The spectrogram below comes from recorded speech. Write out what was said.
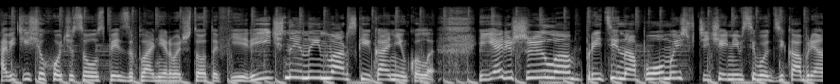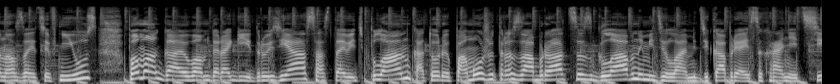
А ведь еще хочется успеть запланировать что-то фееричное на январские каникулы. И я решила прийти на помощь в течение всего декабря на Зайцев News. Помогаю вам, дорогие друзья, составить план, который поможет разобраться с главными делами декабря и сохранить силы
